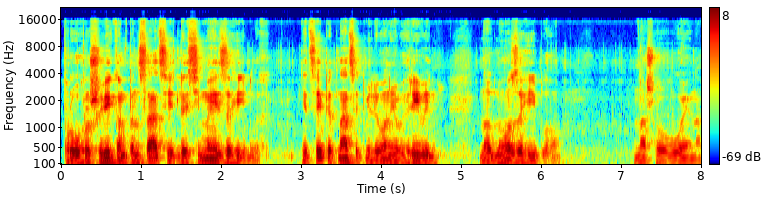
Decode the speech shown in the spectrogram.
про грошові компенсації для сімей загиблих. І це 15 мільйонів гривень на одного загиблого нашого воїна.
